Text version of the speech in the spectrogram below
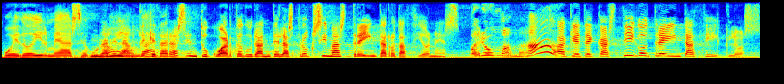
¿Puedo irme a asegurar el No, te hangar? quedarás en tu cuarto durante las próximas 30 rotaciones. Pero mamá. A que te castigo 30 ciclos.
